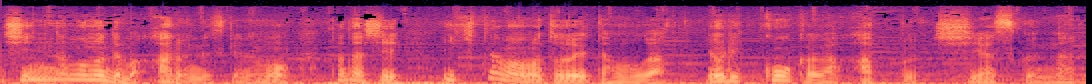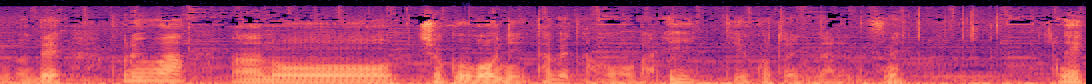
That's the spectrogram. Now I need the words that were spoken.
死んだものでもあるんですけどもただし生きたまま届いた方がより効果がアップしやすくなるのでこれはあの食後に食べた方がいいっていうことになるんですね。で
